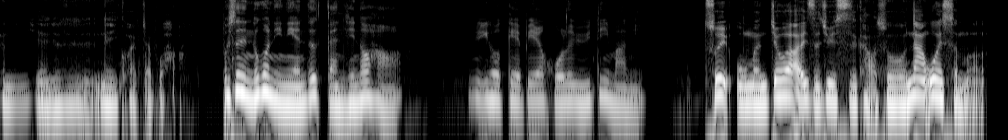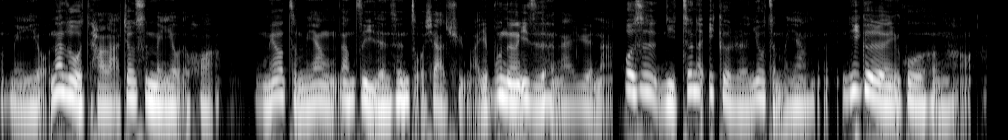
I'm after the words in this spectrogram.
很明显就是那一块比较不好。不是，如果你连这感情都好，你有给别人活的余地吗？你所以我们就要一直去思考说，那为什么没有？那如果好啦，就是没有的话，我们要怎么样让自己人生走下去嘛？也不能一直很哀怨呐、或者是你真的一个人又怎么样呢？你一个人也过得很好啊。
